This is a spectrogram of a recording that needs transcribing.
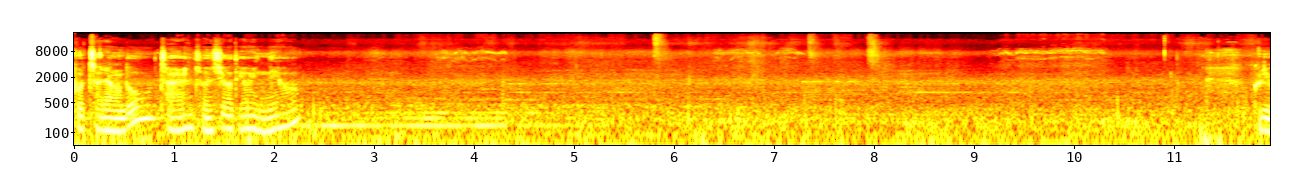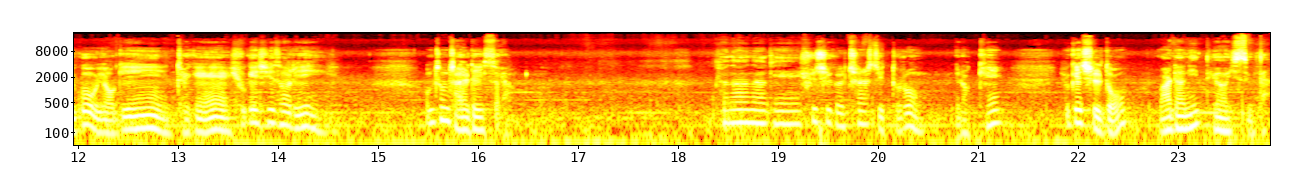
A4 차량도 잘 전시가 되어 있네요. 그리고 여기 되게 휴게 시설이 엄청 잘 돼 있어요. 편안하게 휴식을 취할 수 있도록 이렇게 휴게실도 마련이 되어 있습니다.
